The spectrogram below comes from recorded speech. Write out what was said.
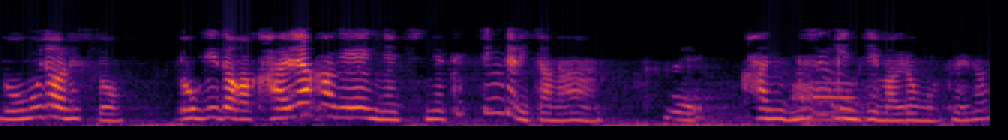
너무 잘했어. 여기다가 간략하게 그냥 진짜 특징들 있잖아. 네. 간 무슨 긴지 막 이런 것부터 해서.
